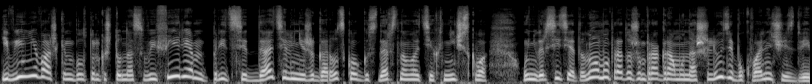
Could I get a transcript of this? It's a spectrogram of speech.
Евгений Вашкин был только что у нас в эфире, председатель Нижегородского государственного технического университета. Ну а мы продолжим программу «Наши люди» буквально через две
